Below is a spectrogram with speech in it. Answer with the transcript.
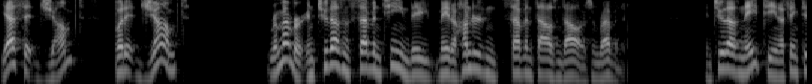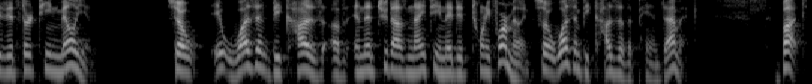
yes, it jumped, but it jumped. Remember, in 2017, they made $107,000 in revenue. In 2018, I think they did 13 million. So it wasn't because of, and then 2019, they did 24 million. So it wasn't because of the pandemic. But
